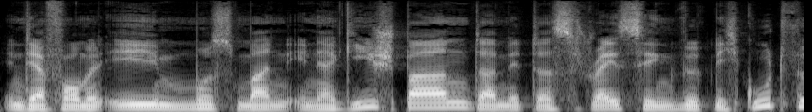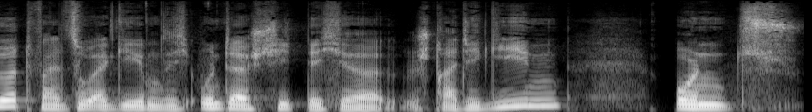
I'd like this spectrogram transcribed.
in der Formel E muss man Energie sparen, damit das Racing wirklich gut wird, weil so ergeben sich unterschiedliche Strategien und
